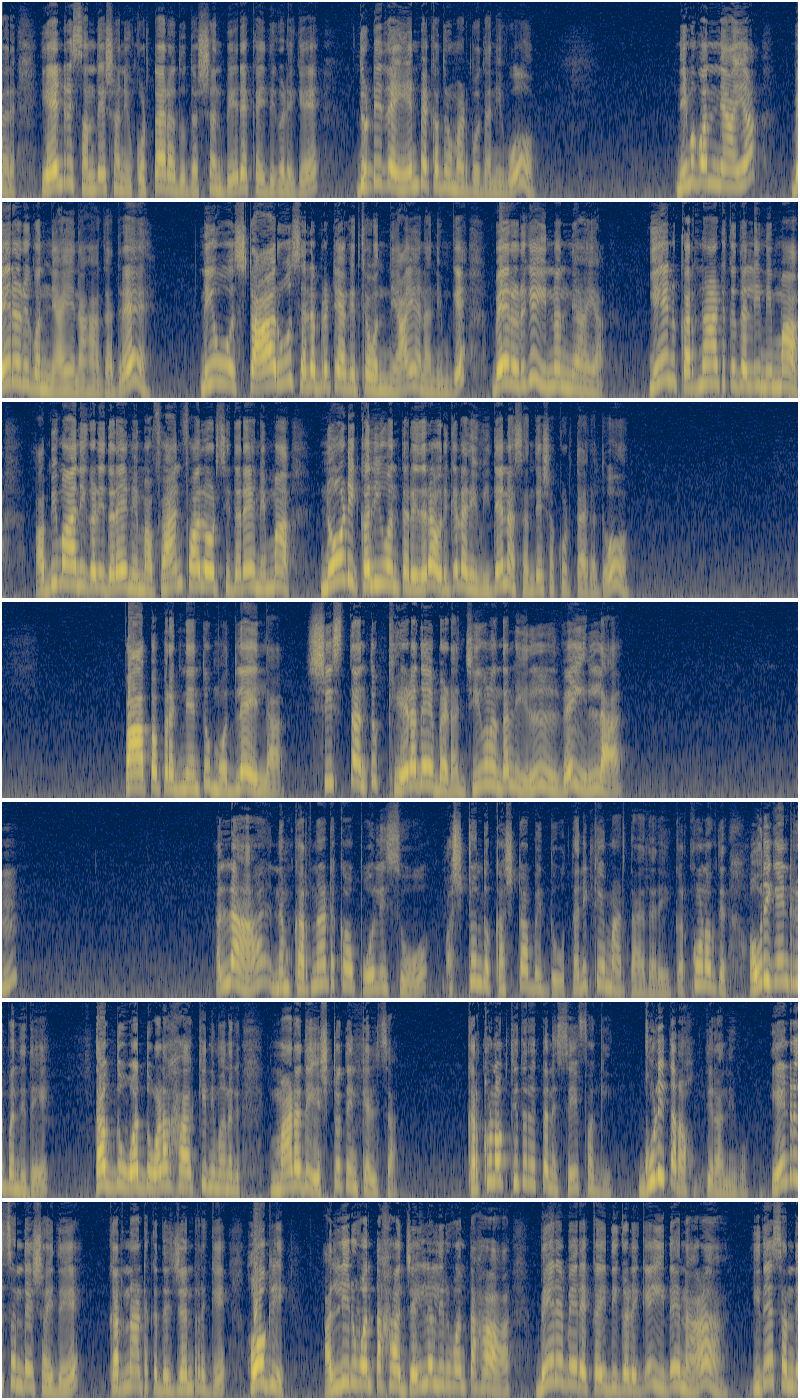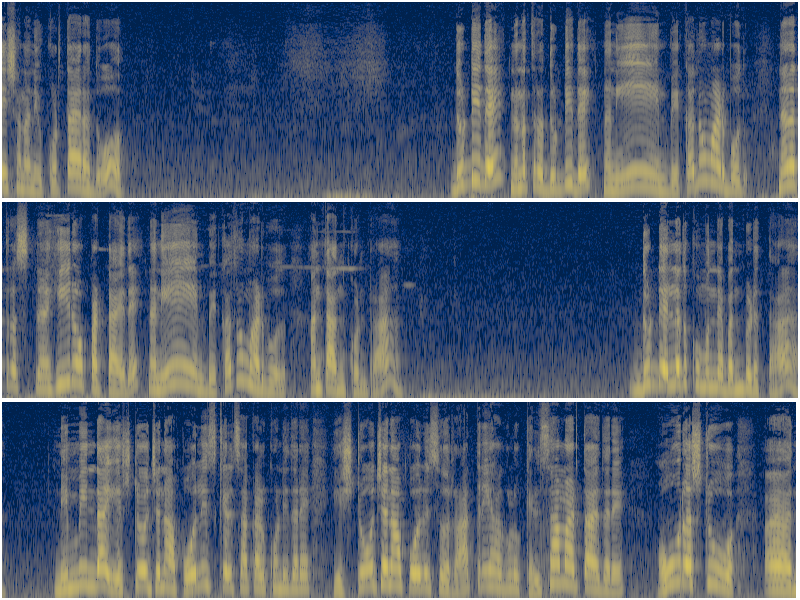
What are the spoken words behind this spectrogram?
ಇದ್ದಾರೆ ಏನ್ರಿ ಸಂದೇಶ ನೀವು ಕೊಡ್ತಾ ಇರೋದು ದರ್ಶನ್ ಬೇರೆ ಕೈದಿಗಳಿಗೆ? ದುಡ್ಡಿದ್ರೆ ಏನ್ ಬೇಕಾದ್ರೂ ಮಾಡ್ಬೋದಾ ನೀವು? ನಿಮಗೊಂದು ನ್ಯಾಯ, ಬೇರೆಯವ್ರಿಗೊಂದು ನ್ಯಾಯನ ಹಾಗಾದ್ರೆ? ನೀವು ಸ್ಟಾರು, ಸೆಲೆಬ್ರಿಟಿ ಆಗಿದ್ದಕ್ಕೆ ಒಂದು ನ್ಯಾಯನ ನಿಮಗೆ? ಬೇರೆಯವರಿಗೆ ಇನ್ನೊಂದು ನ್ಯಾಯ. ಏನು ಕರ್ನಾಟಕದಲ್ಲಿ ನಿಮ್ಮ ಅಭಿಮಾನಿಗಳಿದ್ದಾರೆ ನಿಮ್ಮ ಫ್ಯಾನ್ ಫಾಲೋವರ್ಸ್ ಇದ್ದಾರೆ ನಿಮ್ಮ ನೋಡಿ ಕಲಿಯುವಂತರಿದ್ದಾರೆ ಅವರಿಗೆಲ್ಲ ನೀವು ಇದೇನಾ ಸಂದೇಶ ಕೊಡ್ತಾ ಇರೋದು? ಪಾಪ ಪ್ರಜ್ಞೆ ಅಂತೂ ಮೊದಲೇ ಇಲ್ಲ. ಶಿಸ್ತಂತೂ ಕೇಳದೇ ಬೇಡ. ಜೀವನದಲ್ಲಿ ಇಲ್ವೇ ಇಲ್ಲ. ಹ್ಮ್? ಅಲ್ಲ ನಮ್ಮ ಕರ್ನಾಟಕ ಪೊಲೀಸು ಅಷ್ಟೊಂದು ಕಷ್ಟ ಬಿದ್ದು ತನಿಖೆ ಮಾಡ್ತಾ ಇದ್ದಾರೆ ಕರ್ಕೊಂಡು ಹೋಗ್ತಾರೆ ಅವ್ರಿಗೇನ್ರಿ ಬಂದಿದೆ? ತೆಗ್ದು ಒದ್ದು ಒಳಗೆ ಹಾಕಿ ನಿಮ್ಮನಿಗೆ ಮಾಡೋದೆ ಎಷ್ಟೊತ್ತಿನ ಕೆಲಸ? ಕರ್ಕೊಂಡು ಹೋಗ್ತಿದ್ದಾರೆ ತಾನೆ ಸೇಫಾಗಿ ಗುಳಿ ಥರ ಹೋಗ್ತೀರಾ ನೀವು? ಏನ್ರಿ ಸಂದೇಶ ಇದೆ? ಕರ್ನಾಟಕದ ಜನರಿಗೆ ಹೋಗ್ಲಿ. ಅಲ್ಲಿರುವಂತಹ, ಜೈಲಲ್ಲಿರುವಂತಹ ಬೇರೆ ಬೇರೆ ಕೈದಿಗಳಿಗೆ ಇದೇನಾ? ಇದೇ ಸಂದೇಶನ ನೀವು ಕೊಡ್ತಾ ಇರೋದು? ದುಡ್ಡಿದೆ, ನನ್ನ ಹತ್ರ ದುಡ್ಡಿದೆ, ನಾನು ಏನು ಬೇಕಾದರೂ ಮಾಡ್ಬೋದು. ನನ್ನ ಹತ್ರ ಹೀರೋ ಪಟ್ಟ ಇದೆ, ನಾನು ಏನು ಬೇಕಾದರೂ ಮಾಡ್ಬೋದು ಅಂತ ಅಂದ್ಕೊಂಡ್ರಾ? ದುಡ್ಡು ಎಲ್ಲದಕ್ಕೂ ಮುಂದೆ ಬಂದ್ಬಿಡುತ್ತಾ? ನಿಮ್ಮಿಂದ ಎಷ್ಟೋ ಜನ ಪೊಲೀಸ್ ಕೆಲಸ ಕಳ್ಕೊಂಡಿದ್ದಾರೆ, ಎಷ್ಟೋ ಜನ ಪೊಲೀಸು ರಾತ್ರಿ ಹಗಲು ಕೆಲಸ ಮಾಡ್ತಾ ಇದ್ದಾರೆ. ಅವರಷ್ಟು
